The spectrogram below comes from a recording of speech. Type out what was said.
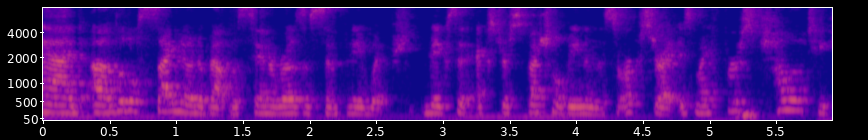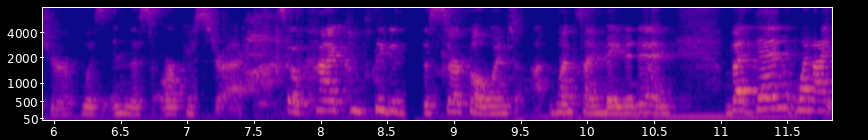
And a little side note about the Santa Rosa Symphony, which makes it extra special being in this orchestra, is my first cello teacher was in this orchestra. So it kind of completed the circle once, once I made it in. But then when I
